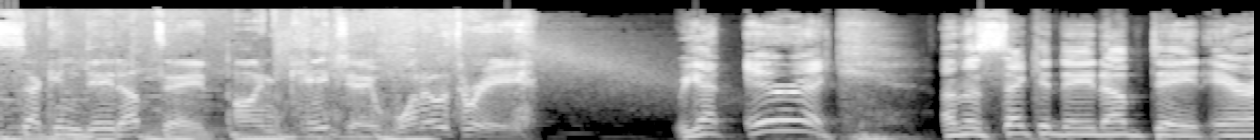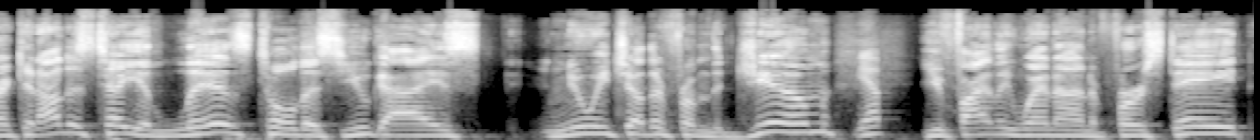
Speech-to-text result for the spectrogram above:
second date update on KJ 103. We got Eric on the second date update, Eric. And I'll just tell you, Liz told us you guys knew each other from the gym. Yep. You finally went on a first date,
